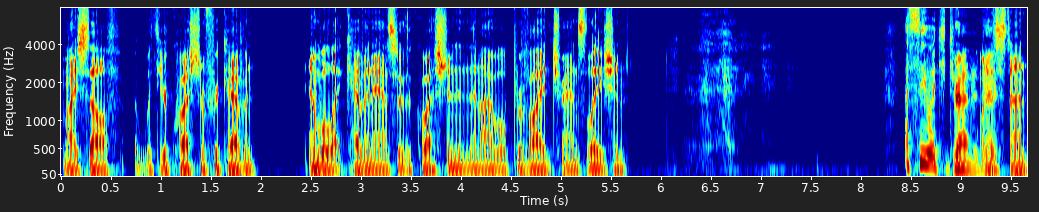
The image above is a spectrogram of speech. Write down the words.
myself with your question for Kevin, and we'll let Kevin answer the question, and then I will provide translation I see what you're trying to do. when it's done.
